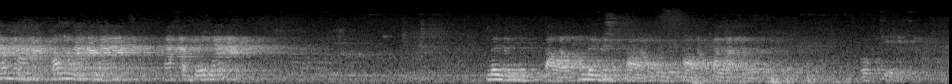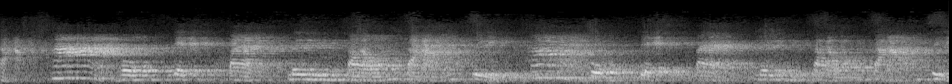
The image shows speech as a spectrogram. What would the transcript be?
นะคะต้องนับนะนับกันด้วยนะหนึ่งสองหนึ่งสองหนึ่งสองตลอดเลยโอเคค่ะห้าหกเจ็ดแปดหนึ่งสองสามสี่ห้าหกเจ็ดแปดหนึ่งสองสามสี่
